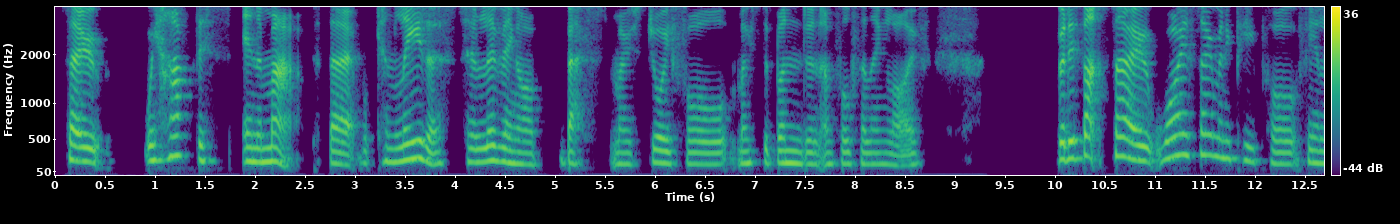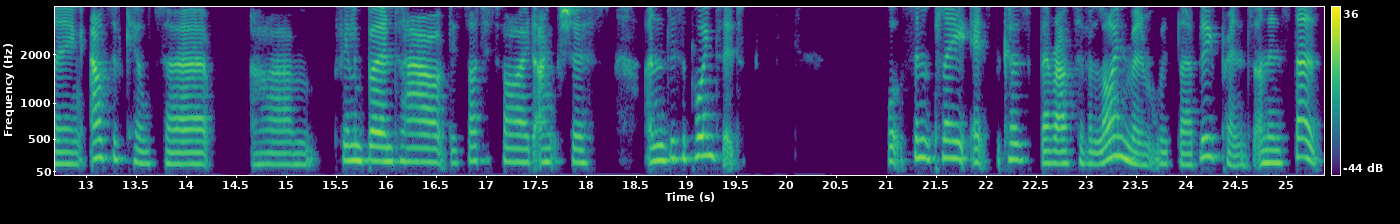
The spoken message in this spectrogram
So we have this inner map that can lead us to living our best, most joyful, most abundant, and fulfilling life. But if that's so, why are so many people feeling out of kilter, um, feeling burnt out, dissatisfied, anxious, and disappointed? Well, simply it's because they're out of alignment with their blueprint. And instead,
